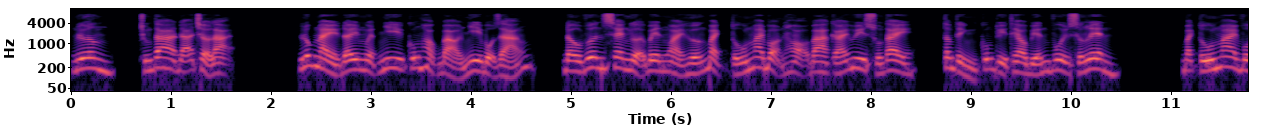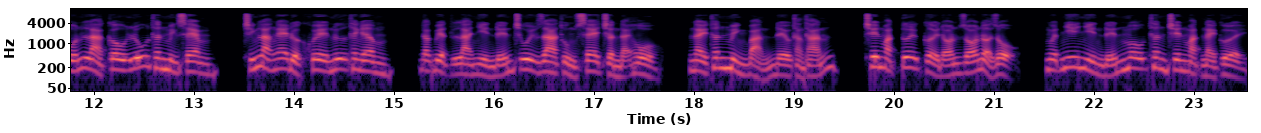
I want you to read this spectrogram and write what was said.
Nương, chúng ta đã trở lại. Lúc này đây Nguyệt Nhi cũng học bảo Nhi bộ dáng, đầu vươn xe ngựa bên ngoài hướng Bạch Tú Mai bọn họ ba cái huy xuống tay, tâm tình cũng tùy theo biến vui sướng lên. Bạch Tú Mai vốn là câu lũ thân mình xem, chính là nghe được khuê nữ thanh âm, đặc biệt là nhìn đến chui ra thùng xe Trần Đại Hồ, này thân mình bản đều thẳng thắn, trên mặt tươi cười đón gió nở rộ, Nguyệt Nhi nhìn đến mâu thân trên mặt này cười,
